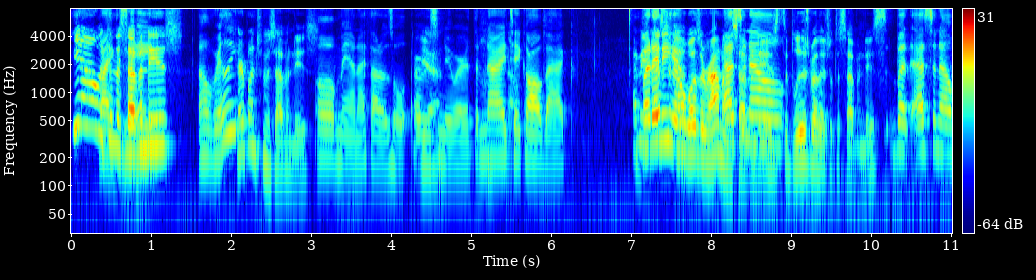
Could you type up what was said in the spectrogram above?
yeah, like, in the like, 70s. Oh really? Airplane's from the 70s. Oh man, I thought it was old, or it was Yeah. newer. Then I No. take all back. I mean, but SNL anyhow, was around in the SNL 70s. The Blues Brothers were the 70s. But SNL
